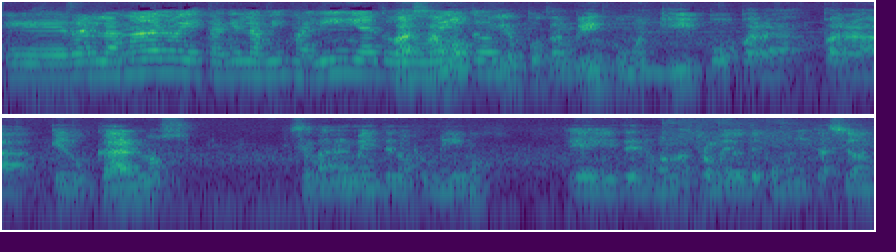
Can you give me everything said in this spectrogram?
eh, dar la mano y están en la misma línea todo Pasamos momento. tiempo también como equipo para, para educarnos. Semanalmente nos reunimos, eh, tenemos nuestros medios de comunicación,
